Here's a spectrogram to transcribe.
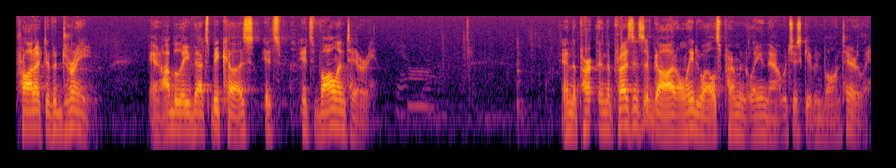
product of a dream. And I believe that's because it's, it's voluntary. And the, per- and the presence of God only dwells permanently in that which is given voluntarily.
